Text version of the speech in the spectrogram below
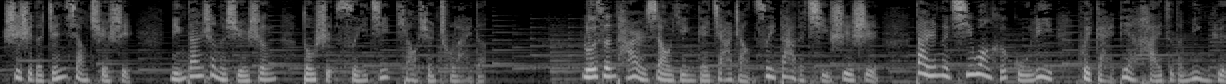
事实的真相却是，名单上的学生都是随机挑选出来的。罗森塔尔效应给家长最大的启示是：大人的期望和鼓励会改变孩子的命运。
